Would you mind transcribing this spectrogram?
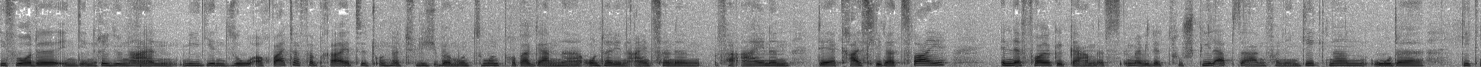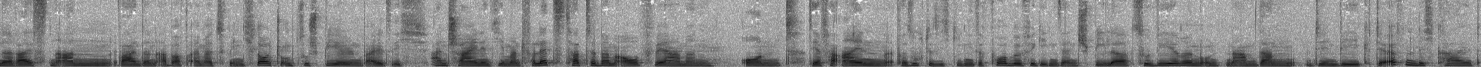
Dies wurde in den regionalen Medien so auch weiter verbreitet und natürlich über Mund-zu-Mund-Propaganda unter den einzelnen Vereinen der Kreisliga 2. In der Folge kam es immer wieder zu Spielabsagen von den Gegnern oder Gegner reisten an, waren dann aber auf einmal zu wenig Leute, um zu spielen, weil sich anscheinend jemand verletzt hatte beim Aufwärmen. Und der Verein versuchte sich gegen diese Vorwürfe gegen seinen Spieler zu wehren und nahm dann den Weg der Öffentlichkeit.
